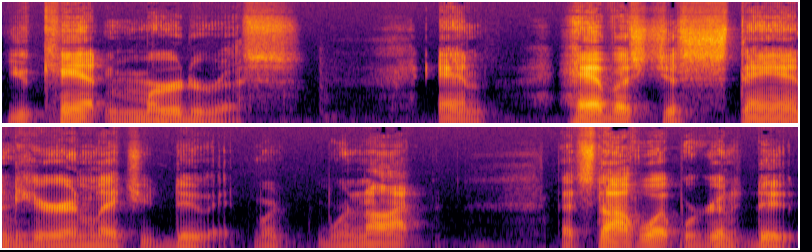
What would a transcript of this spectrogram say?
You can't murder us, and have us just stand here and let you do it. We're we're not. That's not what we're going to do.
